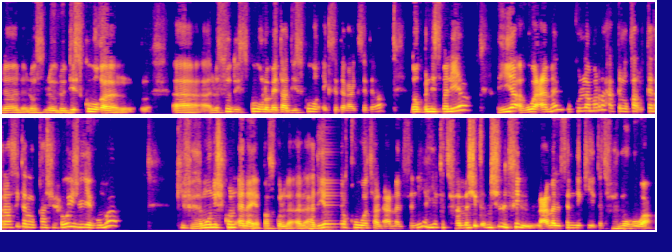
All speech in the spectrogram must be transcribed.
le discours le sous-discours le méta-discours et cetera et cetera donc بالنسبة لي هي هو عمل وكل مرة لقيت راسي كنلقى شي حوايج اللي هما كيفهموني شكون انايا parce que هذه هي القوة تاع الأعمال الفنية هي كتفهم ماشي ماشي في العمل الفني كي كتفهمه هو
